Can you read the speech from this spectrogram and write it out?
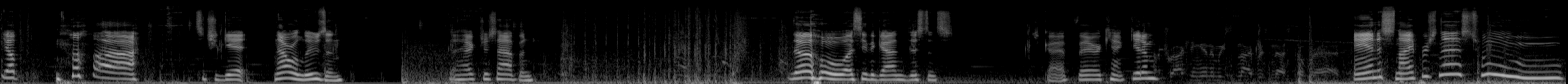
Yep. That's what you get. Now we're losing. The heck just happened? No, I see the guy in the distance. This guy up there, can't get him. Tracking enemy sniper's nest overhead. And a sniper's nest? Whoo!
